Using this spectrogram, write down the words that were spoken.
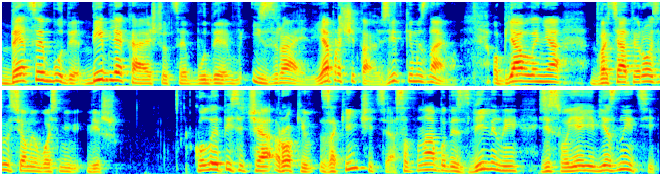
Де це буде? Біблія каже, що це буде в Ізраїлі. Я прочитаю, звідки ми знаємо. Об'явлення 20 розділ, 7-8 вірш. Коли тисяча років закінчиться, сатана буде звільнений зі своєї в'язниці.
